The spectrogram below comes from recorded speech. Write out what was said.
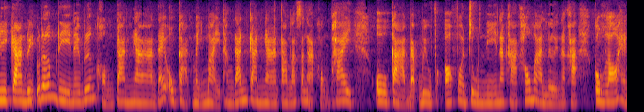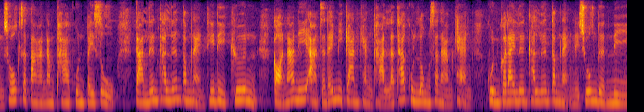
มีการริเริ่มดีในเรื่องของการงานได้โอกาสใหม่ๆ ทางด้านการงานตามลักษณะของไพ่โอกาสแบบ Wheel of Fortune นี้นะคะ เข้ามาเลยนะคะกงล้อแห่งโชคชะตานำพาคุณไปสู่ การเลื่อนขั้นเลื่อนตำแหน่งที่ดีขึ้น ก่อนหน้านี้อาจจะได้มีการแข่งขัน และถ้าคุณลงสนามแข่ง คุณก็ได้เลื่อนขั้นเลื่อนตำแหน่งในช่วงเดือนนี้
